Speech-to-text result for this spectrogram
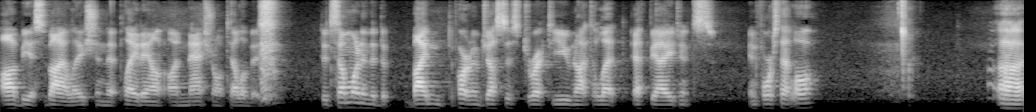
obvious violation that played out on national television? Did someone in the De- Biden Department of Justice direct you not to let FBI agents enforce that law? Uh,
